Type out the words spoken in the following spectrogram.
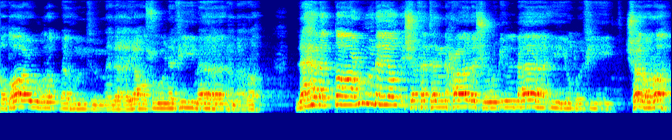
أطاعوا ربهم ثم لا يعصون فيما أمره. لهب الطاعون يغشفة حال شرب الماء يطفي شرره.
